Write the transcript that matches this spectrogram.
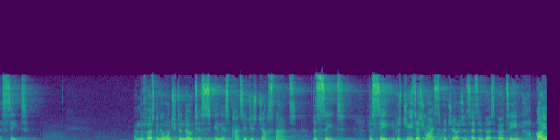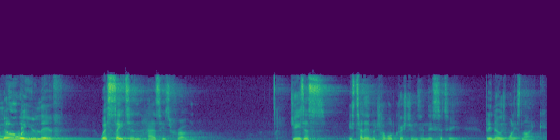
a seat and the first thing I want you to notice in this passage is just that the seat. The seat, because Jesus writes to the church and says in verse 13, I know where you live, where Satan has his throne. Jesus is telling the troubled Christians in this city that he knows what it's like.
